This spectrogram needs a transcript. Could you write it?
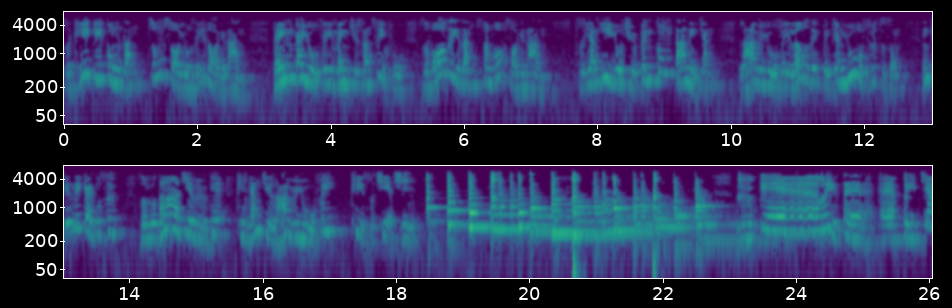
是开给工人，总少有热闹的人。等该岳飞门就上水壶，是我人上上火烧的人。只要一月去奔攻打内江，那位岳飞落在北疆岳父之中。你跟你该不是？如有大姐无该，看娘家那位岳飞开始前妻。北疆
